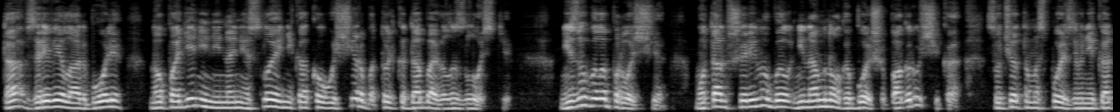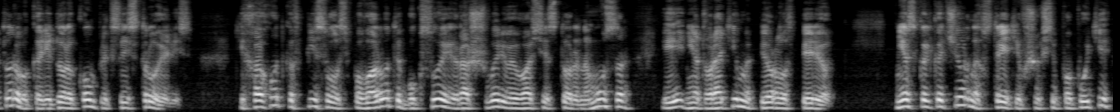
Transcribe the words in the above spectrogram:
Та взревела от боли, но падение не нанесло ей никакого ущерба, только добавило злости. Внизу было проще. Мутант в ширину был не намного больше погрузчика, с учетом использования которого коридоры комплекса и строились. Тихоходка вписывалась в повороты, буксуя и расшвыривая во все стороны мусор, и неотвратимо перла вперед. Несколько черных, встретившихся по пути,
